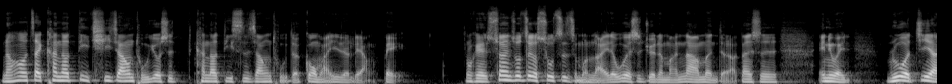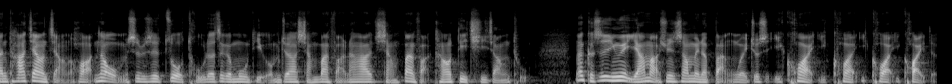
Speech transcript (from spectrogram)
然后再看到第七张图，又是看到第四张图的购买力的两倍。OK，虽然说这个数字怎么来的，我也是觉得蛮纳闷的啦。但是，anyway，如果既然他这样讲的话，那我们是不是做图的这个目的，我们就要想办法让他想办法看到第七张图？那可是因为亚马逊上面的版位就是一块一块一块一块的，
